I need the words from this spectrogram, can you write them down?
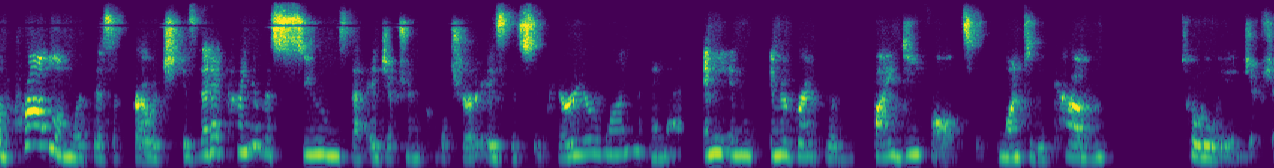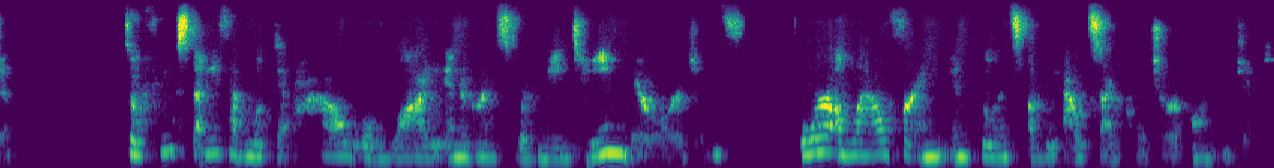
The problem with this approach is that it kind of assumes that Egyptian culture is the superior one and that any immigrant would by default want to become totally Egyptian. So few studies have looked at how or why immigrants would maintain their origins or allow for any influence of the outside culture on Egypt.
